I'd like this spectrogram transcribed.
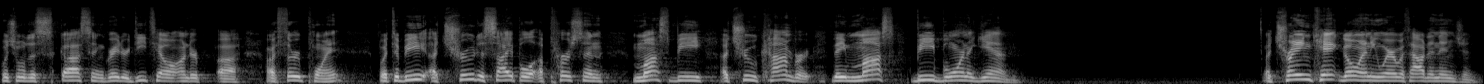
which we'll discuss in greater detail under uh, our third point. But to be a true disciple, a person must be a true convert. They must be born again. A train can't go anywhere without an engine.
